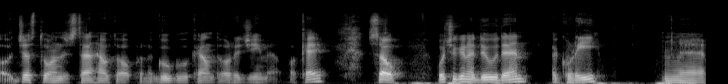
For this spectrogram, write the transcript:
uh, just to understand how to open a Google account or a Gmail. Okay, so what you're gonna do then, agree. Uh,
